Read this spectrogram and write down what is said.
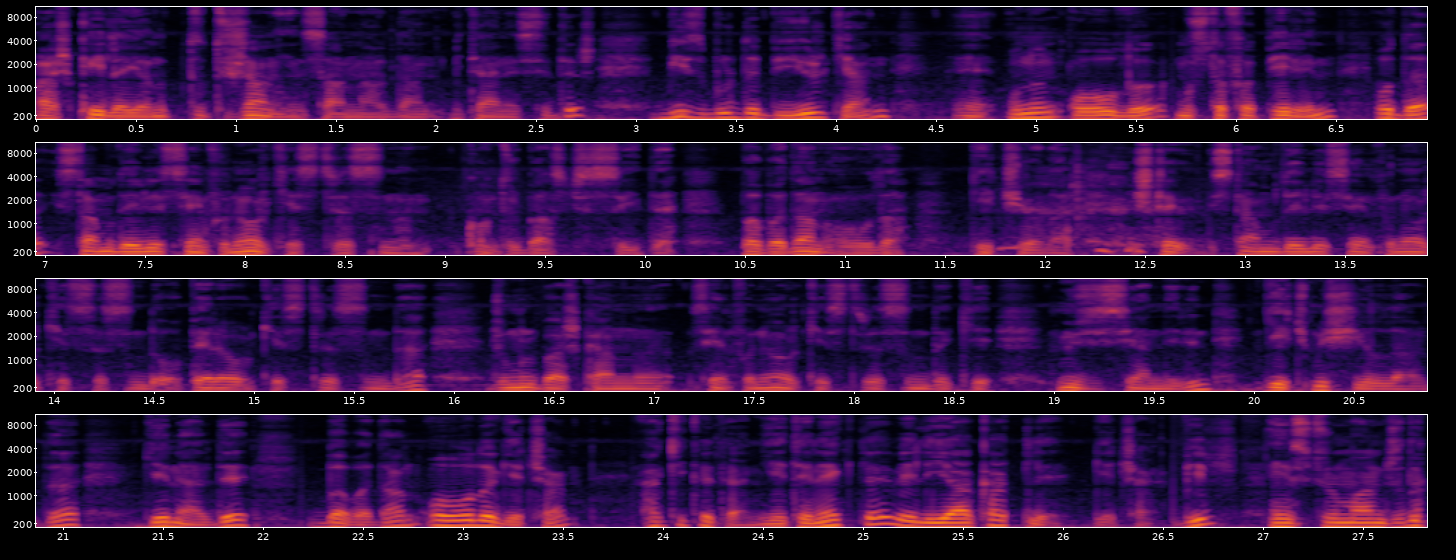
aşkıyla yanıp tutuşan insanlardan bir tanesidir. Biz burada büyürken e, onun oğlu Mustafa Perin, o da İstanbul Devlet Senfoni Orkestrası'nın kontrbasçısıydı. Babadan oğula geçiyorlar. İşte İstanbul Devlet Senfoni Orkestrası'nda, Opera Orkestrası'nda, Cumhurbaşkanlığı Senfoni Orkestrası'ndaki müzisyenlerin geçmiş yıllarda genelde babadan oğula geçen hakikaten yetenekle ve liyakatle geçen bir enstrümancılık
